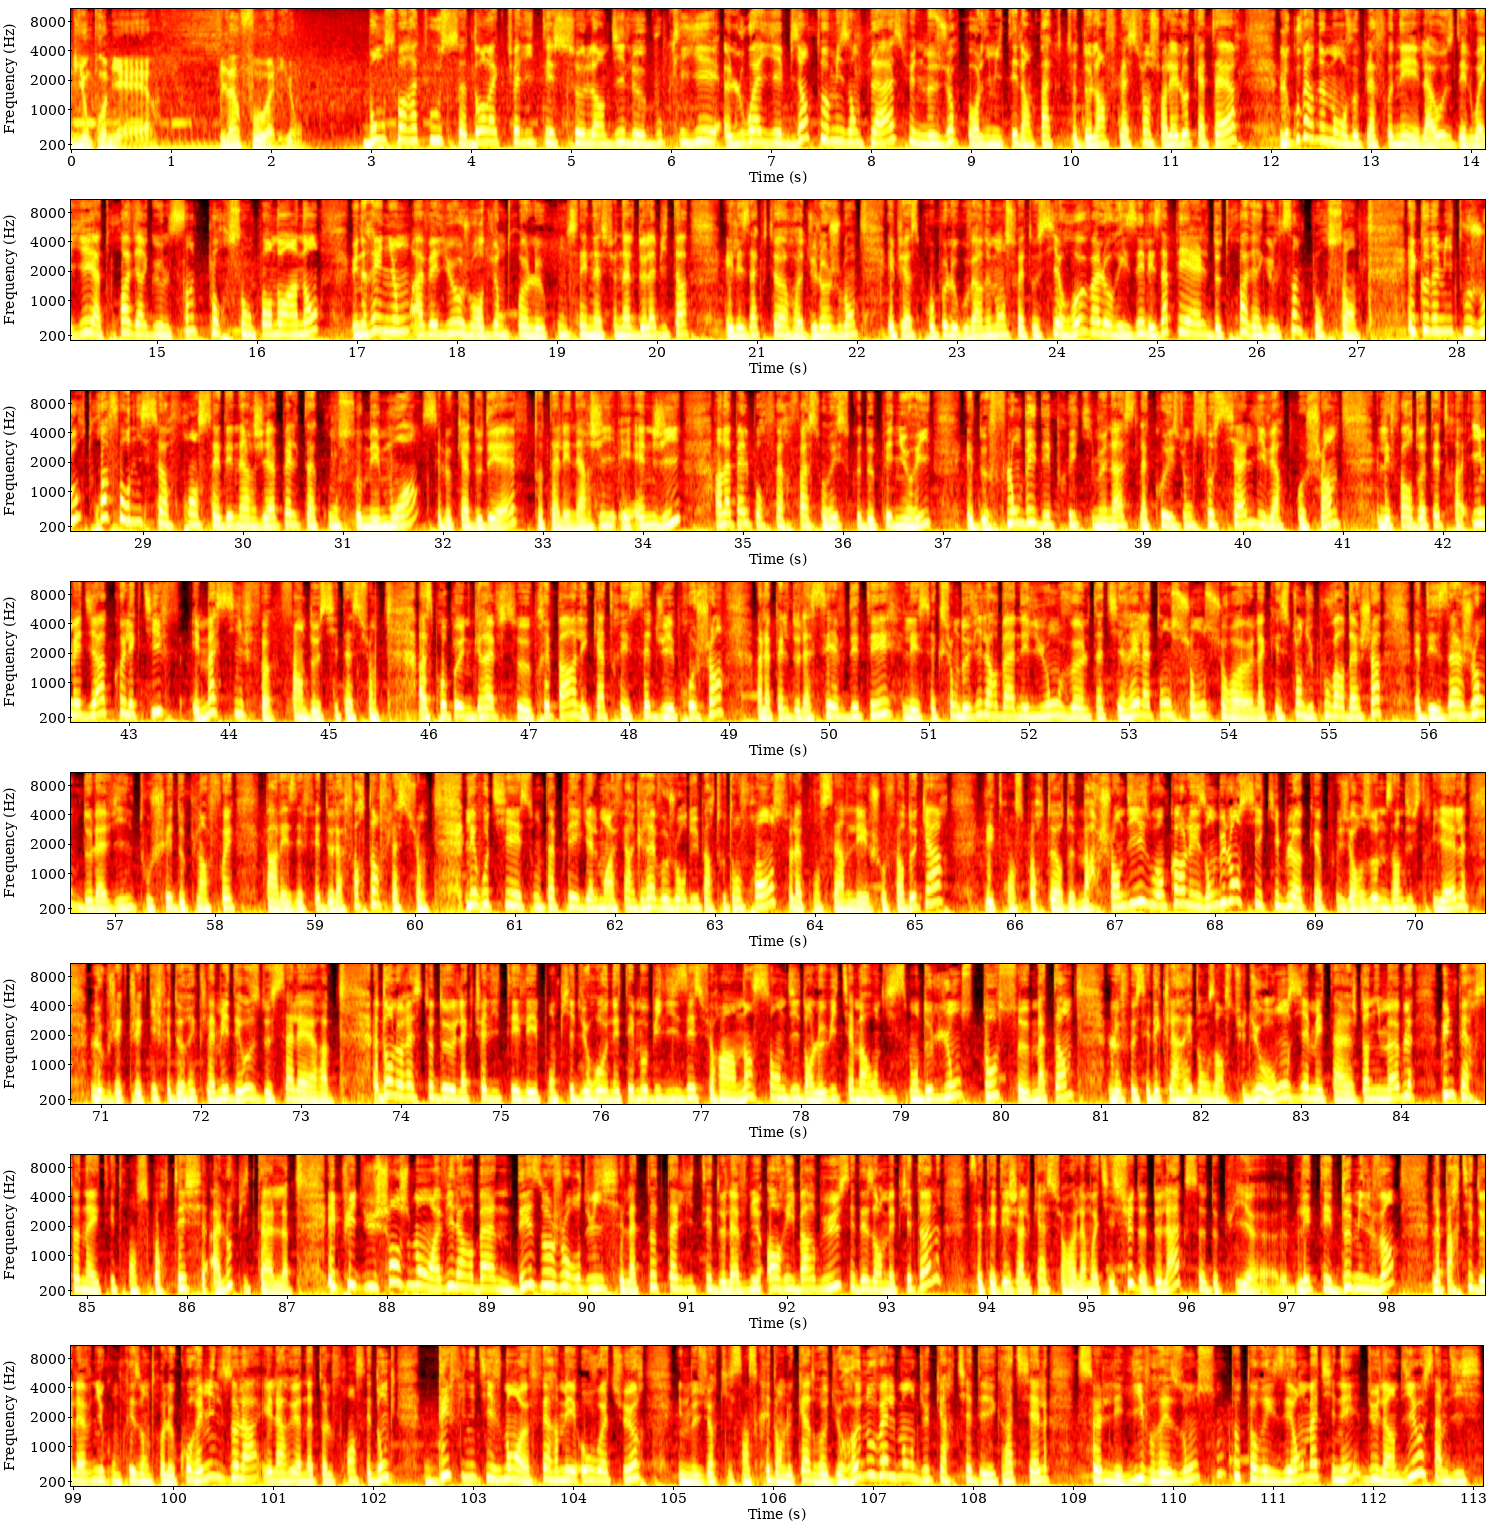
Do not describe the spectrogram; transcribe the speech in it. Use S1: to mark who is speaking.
S1: Lyon Première, l'info à Lyon.
S2: Bonsoir à tous. Dans l'actualité ce lundi, le bouclier loyer bientôt mis en place, une mesure pour limiter l'impact de l'inflation sur les locataires. Le gouvernement veut plafonner la hausse des loyers à 3,5% pendant un an. Une réunion avait lieu aujourd'hui entre le Conseil national de l'habitat et les acteurs du logement. Et puis à ce propos, le gouvernement souhaite aussi revaloriser les APL de 3,5%. Économie toujours, trois fournisseurs français d'énergie appellent à consommer moins. C'est le cas d'EDF, Total Energy et Engie. Un appel pour faire face au risque de pénurie et de flambée des prix qui menacent la cohésion sociale l'hiver prochain. L'effort doit être immédiat, collectif et massif. Fin de citation. À ce propos, une grève se prépare les 4 et 7 juillet prochains. À l'appel de la CFDT, les sections de Villeurbanne et Lyon veulent attirer l'attention sur euh, la question du pouvoir d'achat des agents de la ville de plein fouet par les effets de la forte inflation. Les routiers sont appelés également à faire grève aujourd'hui partout en France. Cela concerne les chauffeurs de car, les transporteurs de marchandises ou encore les ambulanciers qui bloquent plusieurs zones industrielles. L'objectif est de réclamer des hausses de salaire. Dans le reste de l'actualité, les pompiers du Rhône étaient mobilisés sur un incendie dans le 8e arrondissement de Lyon tôt ce matin. Le feu s'est déclaré dans un studio au 11e étage d'un immeuble. Une personne a été transportée à l'hôpital. Et puis du changement à Villeurbanne dès aujourd'hui. La totalité de l'avenue Henri Barbus est désormais piétonne. C'était déjà le cas sur la moitié sud de l'axe depuis euh, l'été 2020. La partie de l'avenue comprise entre le cours Émile Zola et la rue Anatole France est donc définitivement euh, fermée aux voitures. Une mesure qui s'inscrit dans le cadre du renouvellement du quartier des gratte-ciel. Seules les livraisons sont autorisées en matinée du lundi au samedi.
